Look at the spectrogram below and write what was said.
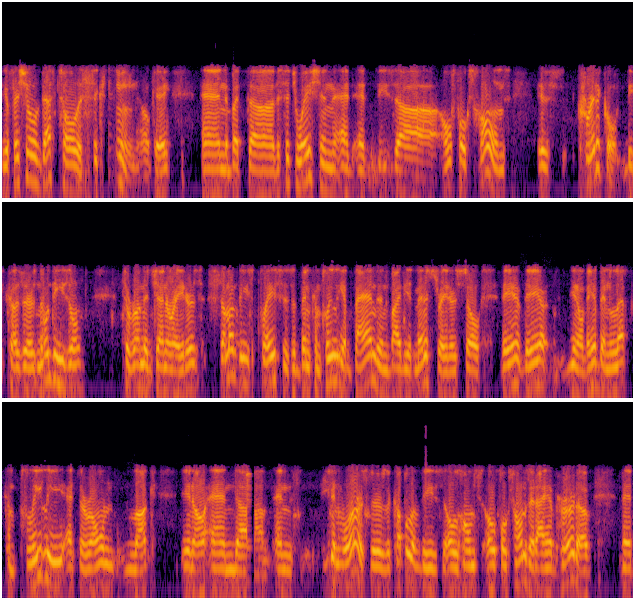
the official death toll is 16. Okay, and but uh, the situation at at these uh, old folks' homes is critical because there's no diesel to run the generators. Some of these places have been completely abandoned by the administrators, so they they are you know they have been left completely at their own luck, you know, and uh, and even worse, there's a couple of these old homes, old folks' homes that I have heard of that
